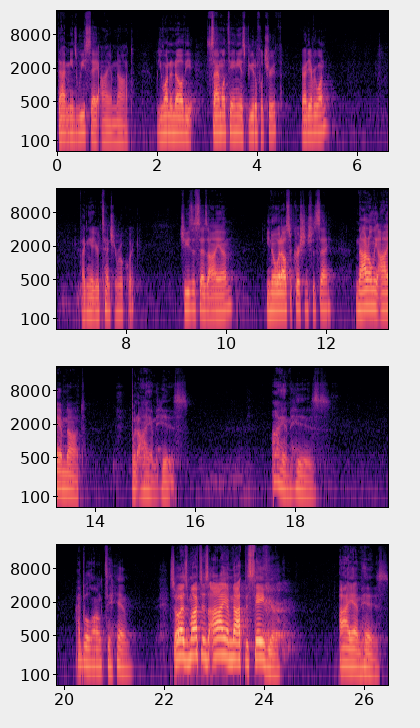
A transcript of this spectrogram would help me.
that means we say, I am not. But you want to know the simultaneous beautiful truth? Ready, everyone? If I can get your attention real quick. Jesus says, I am. You know what else a Christian should say? Not only I am not, but I am His. I am His. I belong to Him. So, as much as I am not the Savior, I am His.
